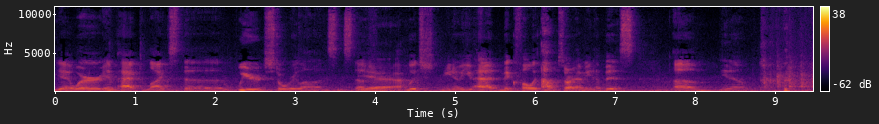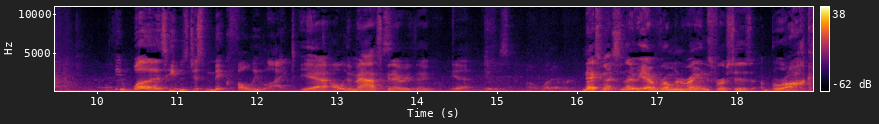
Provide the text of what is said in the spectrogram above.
Yeah, where Impact likes the weird storylines and stuff. Yeah. Which you know you had Mick Foley. I'm sorry, I mean Abyss. Um, you know, well, he was. He was just Mick Foley light. Yeah, All he the was. mask and everything. Yeah, it was. Oh, whatever. Next match tonight we have Roman Reigns versus Brock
